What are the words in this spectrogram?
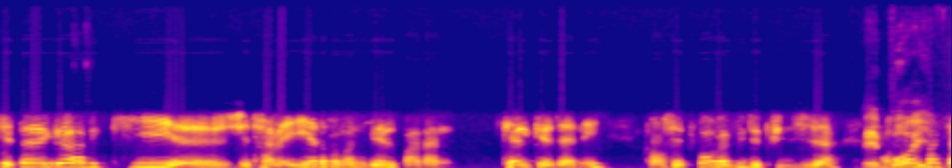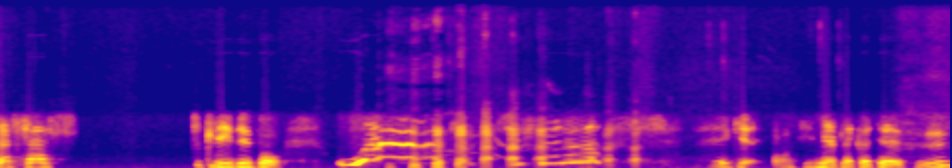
c'est un gars avec qui euh, j'ai travaillé à Drummondville pendant quelques années, qu'on s'est pas revu depuis dix ans. Eh on boy! face à face, toutes les deux, pour Wow! Qu'est-ce que tu fais là? On s'est mis à placoter un peu.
